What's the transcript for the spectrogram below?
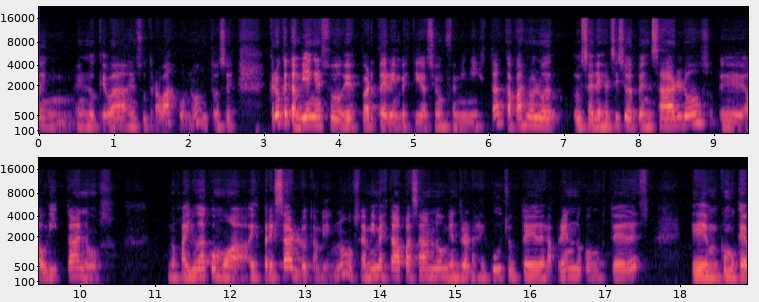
en, lo que va en su trabajo, ¿no? Entonces, creo que también eso es parte de la investigación feminista. Capaz no lo, o sea, el ejercicio de pensarlos eh, ahorita nos, nos ayuda como a expresarlo también, ¿no? O sea, a mí me estaba pasando mientras las escucho a ustedes, aprendo con ustedes, em, como que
